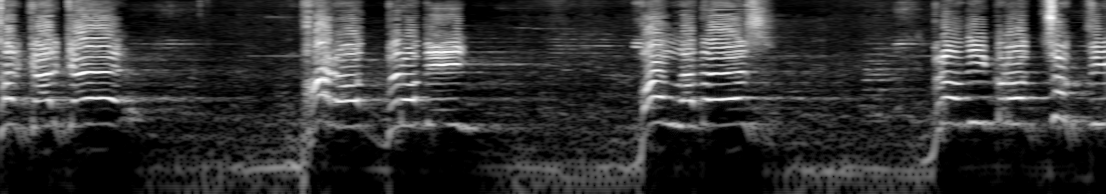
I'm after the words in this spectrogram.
সরকারকে ভারত বিরোধী, বাংলাদেশ বিরোধী কোন চুক্তি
